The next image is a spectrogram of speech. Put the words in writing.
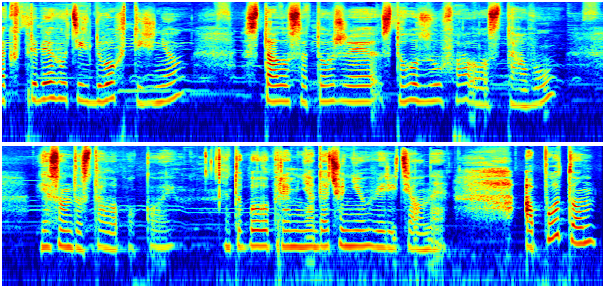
tak v priebehu tých dvoch týždňov stalo sa to, že z toho zúfalého stavu ja som dostala pokoj. To bolo pre mňa dačo neuveriteľné. A potom,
